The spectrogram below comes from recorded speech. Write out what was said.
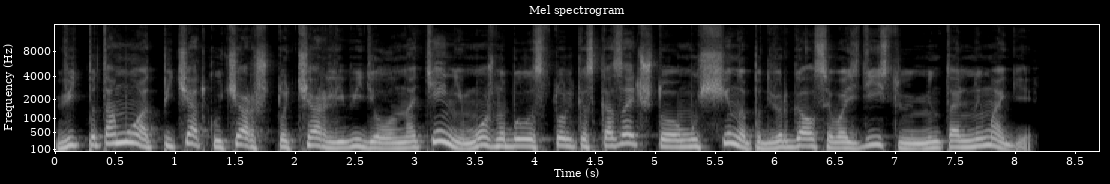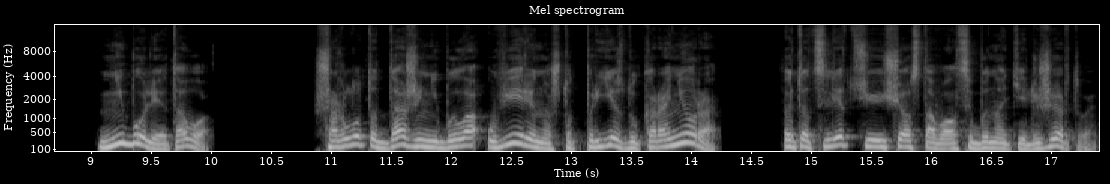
Ведь по тому отпечатку чар, что Чарли видела на тени, можно было только сказать, что мужчина подвергался воздействию ментальной магии. Не более того. Шарлотта даже не была уверена, что к приезду коронера этот след все еще оставался бы на теле жертвы.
